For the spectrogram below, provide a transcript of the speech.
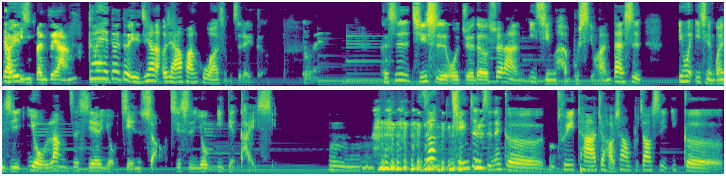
要评分这样。对对对，已经要，而且要欢呼啊什么之类的。对。可是，其实我觉得，虽然疫情很不喜欢，但是因为疫情的关系，有让这些有减少，其实有一点开心。嗯，你知道 前一阵子那个推他，就好像不知道是一个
